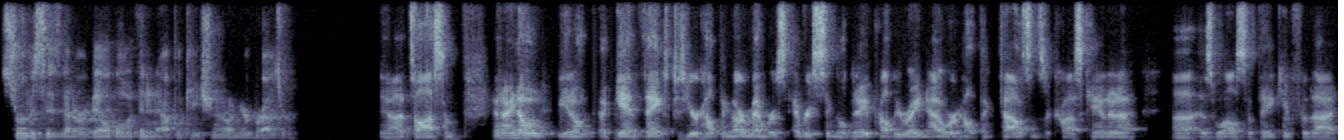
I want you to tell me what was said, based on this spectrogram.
services that are available within an application or on your browser. Yeah, that's awesome. And I know, you know, again, thanks because you're helping our members every single day. Probably right now, we're helping thousands across Canada uh, as well. So thank you for that.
